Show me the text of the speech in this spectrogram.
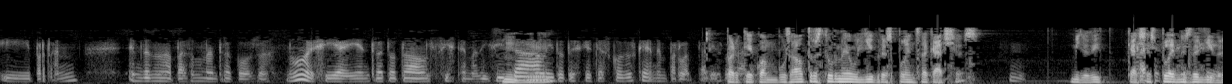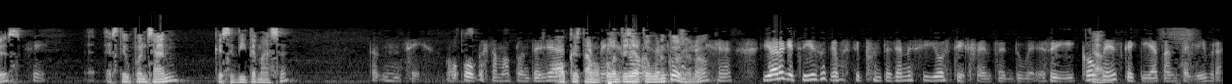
i per tant hem de donar pas a una altra cosa, no? Així ja hi entra tot el sistema digital Mhm. i totes aquestes coses que ja n'hem parlat diverses Perquè quan vosaltres torneu llibres plens de caixes, Mm. millor dit, caixes plenes de Sí, llibres, Sí, esteu pensant que s'edita massa? Mm, Sí, o, o que està mal plantejat. O que està mal també, plantejat alguna cosa, no? Jo ara aquests dies el que m'estic plantejant és si jo estic fent fent-ho bé. O sigui, com Clar. és que aquí hi ha tanta llibre?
